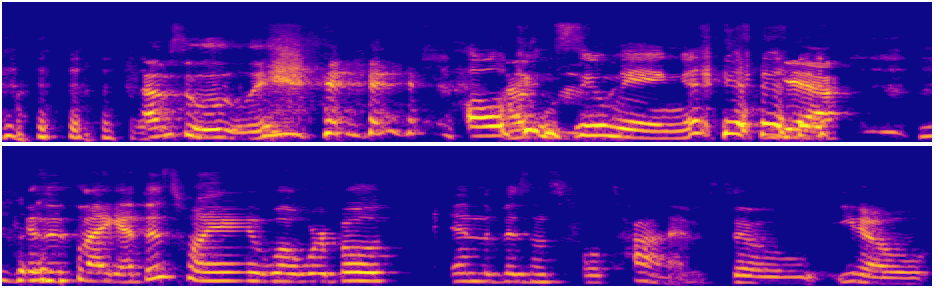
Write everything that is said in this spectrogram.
Absolutely. All consuming. yeah. Because it's like at this point, well, we're both in the business full time. So, you know,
